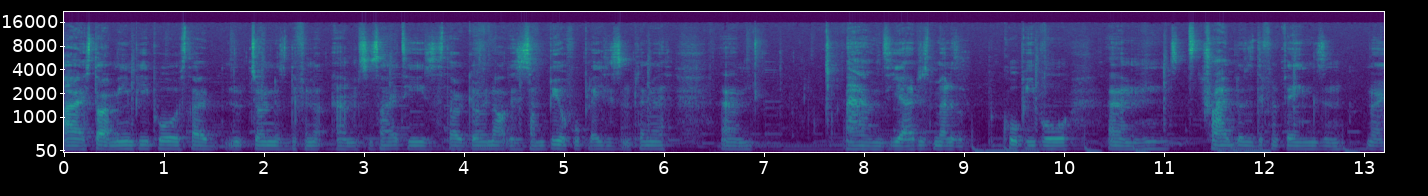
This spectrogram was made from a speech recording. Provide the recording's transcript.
I started meeting people started joining those different um, societies started going out. There's some beautiful places in Plymouth. Um, and yeah I just met loads of cool people um, tried loads of different things and you know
